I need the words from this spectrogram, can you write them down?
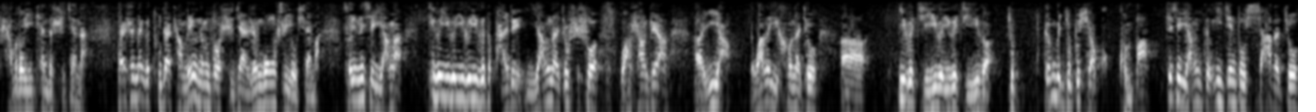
差不多一天的时间呢。但是那个屠宰场没有那么多时间，人工是有限嘛，所以那些羊啊，一个一个一个一个的排队。羊呢，就是说往上这样啊一养，完了以后呢，就啊一个挤一个，一个挤一个，就。根本就不需要捆绑。这些羊都已经都吓得就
